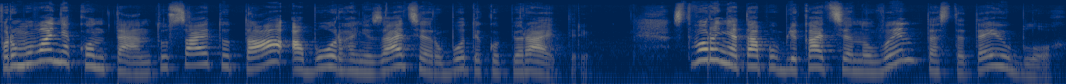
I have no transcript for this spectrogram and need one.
формування контенту сайту та або організація роботи копірайтерів, створення та публікація новин та статей у блог.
